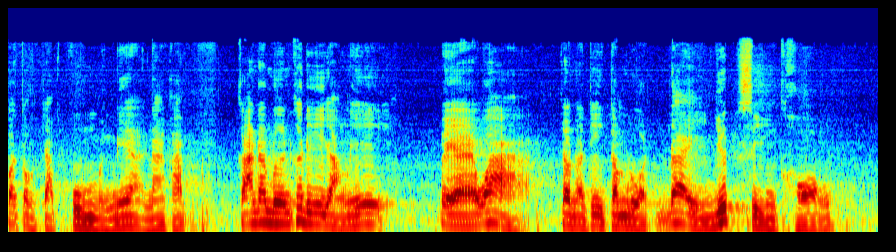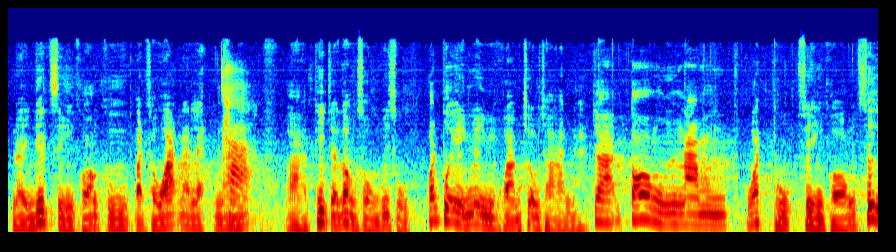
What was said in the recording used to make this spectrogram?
ก็ต้องจับกลุ่มอย่างเนี้ยนะครับ การดำเนินคดีอย่างนี้ แปลว่าเจ้าหน้าที่ตำรวจได้ยึดสิ่งของในยึดสิ่งของคือปัสสาวะนั่นแหละนะค่ะ ที่จะต้องส่งพิสูจน์เพราะตัวเองไม่มีความเชี่ยวชาญนะจะต้องนำวัตถุสิ่งของซึ่ง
